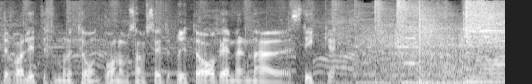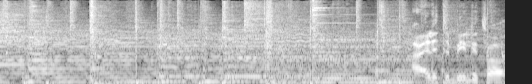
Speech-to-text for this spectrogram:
det var lite för monotont för honom, så han försökte bryta av det med den här sticket. Nej, lite billigt va?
